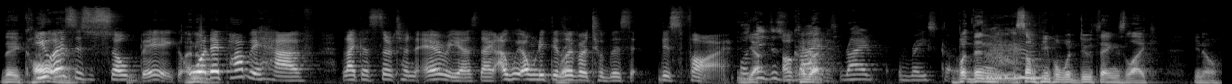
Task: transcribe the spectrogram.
They call U.S. them- is so big, I or they probably have like a certain areas like we only deliver to this this far. Or Yeah, they just okay. ride, ride race car. But then some people would do things like, you know,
